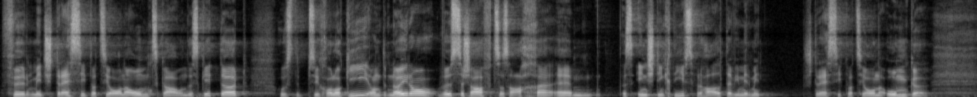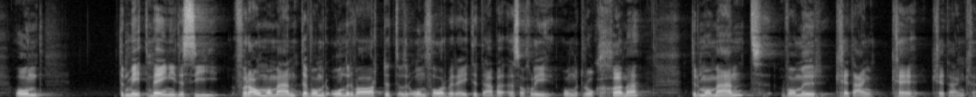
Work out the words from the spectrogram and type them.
für mit Stresssituationen umzugehen. Und es gibt dort aus der Psychologie und der Neurowissenschaft so Sachen, ähm, ein instinktives Verhalten, wie wir mit Stresssituationen umgehen. Und damit meine ich, dass sie vor allem Momente, wo wir unerwartet oder unvorbereitet eben so ein bisschen unter Druck kommen. Der Moment, wo wir kein Denken, kein, Denken,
